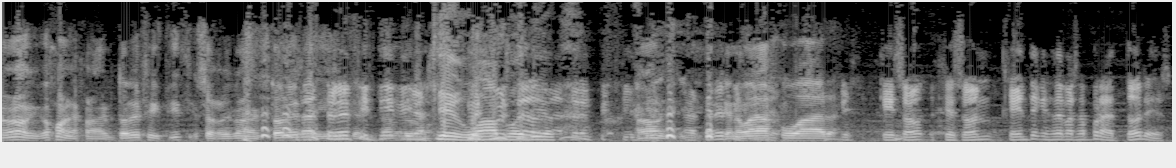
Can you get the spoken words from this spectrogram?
No, no, ¿qué cojones? Con actores ficticios. O sea, con actores. Las ficticias. Qué guapo, tío. No, que no van a jugar. Que- Que son, que son gente que se hace pasar por actores.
